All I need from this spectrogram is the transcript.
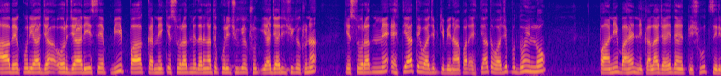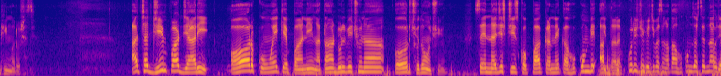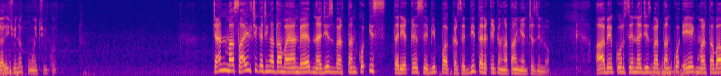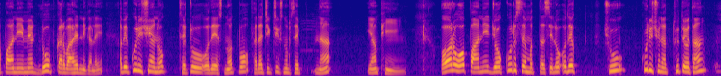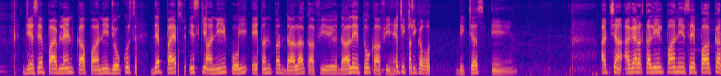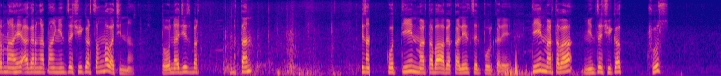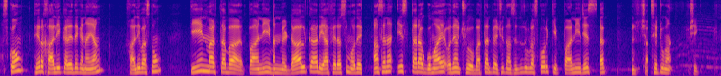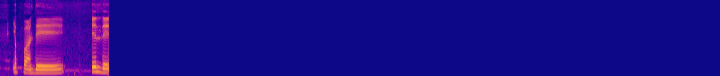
आब कुरिया जा और जारी से भी पाक करने की सूरत में दरंगाते कुरी छुके या जारी छुके खुना। कि सूरत में एहतियात वाजिब की बिना पर एहतियात वाजिब दो इन लो, पानी बाहर निकाला जाए दैत सिर्फ़ ही मरोश से अच्छा जिम पर जारी और कुएँ के पानी गता डुल भी छुना और छुदो छू से नजिस चीज़ को पाक करने का हुक्म भी आ तरह। कुरी चुके बस गता हुक्म जर से ना जारी छुना कुएँ छू चंद मसाइल चिकचिंगता बयान बेद नजीज बर्तन को इस तरीके से भी पक कर से दी तरीके का गता जिन लो। आब कुर से नजीज बर्तन को एक मरतबा पानी में डूब कर बाहर निकले। अब एक कुरिशियनोक सेटू ओदे स्नोत पो, फिर चिक चिक स्नूप से ना, या फ़ी और वो पानी जो कुर से मुतसिल हो, ओदे छू, कुरी छू न थुते होता। जैसे पाइपलाइन का पानी जो कुर से दे पाइप इसके पानी को भी एक तन पर डाला काफ़ी डाले तो काफ़ी है। डिक्चस इन अच्छा अगर कलील पानी से पाक करना है अगर गतांग इनसे शीकर संगमा बचिन्ना तो नजिस बर्तन को तीन मरतबा अब कलील से पुर करे। तीन मरतबा इनसे शीका खुश उसको फिर खाली करे दे के नयंग खाली बस्तों तीन मरतबा पानी बन में डालकर या फिर रसम उदे से ना इस तरह घुमाए उदय छू। बर्तन पे छू से दूसरा स्कोर कि पानी जिस तक सेटूगा पानी दे, तेल दे।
